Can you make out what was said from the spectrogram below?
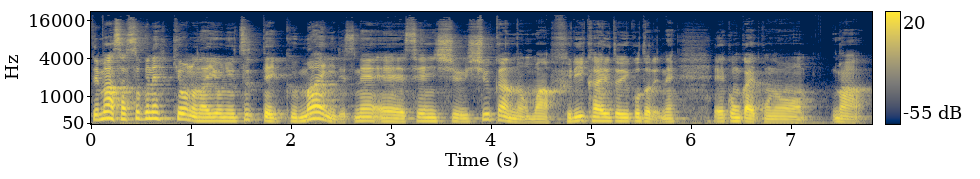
で、まあ早速ね、今日の内容に移っていく前にですね、えー先週1週間のまあ振り返りということでね、え今回この、まあ、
